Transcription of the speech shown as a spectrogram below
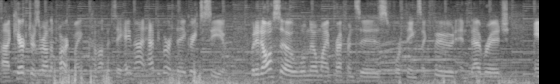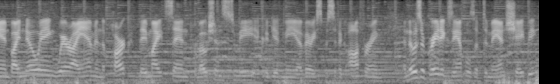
uh, characters around the park might come up and say, hey Matt, happy birthday, great to see you. But it also will know my preferences for things like food and beverage, and by knowing where I am in the park, they might send promotions to me. It could give me a very specific offering. And those are great examples of demand shaping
